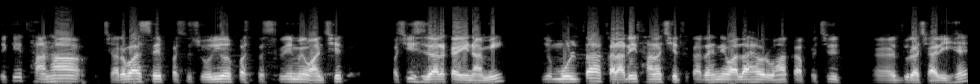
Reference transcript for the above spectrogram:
देखिए, थाना चरवा से पशु चोरी और पशु तस्करी में वांछित पच्चीस हज़ार का इनामी, जो मूलतः करारी थाना क्षेत्र का रहने वाला है और वहाँ का प्रचलित दुराचारी है।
